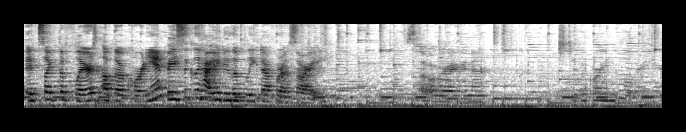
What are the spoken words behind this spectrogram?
it's like the flares of the accordion. Basically how you do the pleat for a sari. So we're gonna just do the accordion fold right here.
